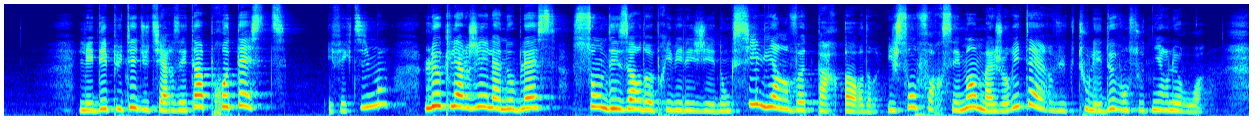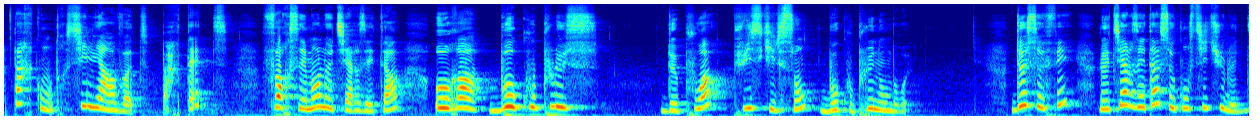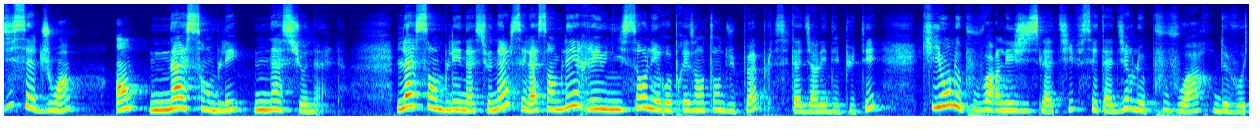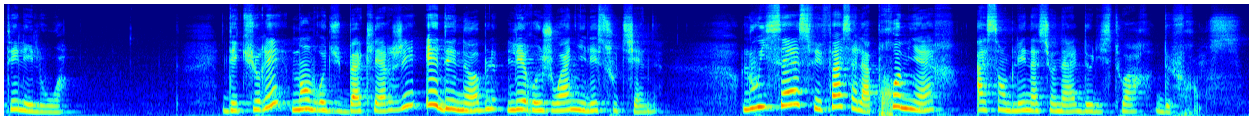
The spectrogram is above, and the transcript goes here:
Les députés du tiers-État protestent. Effectivement, le clergé et la noblesse sont des ordres privilégiés, donc s'il y a un vote par ordre, ils sont forcément majoritaires, vu que tous les deux vont soutenir le roi. Par contre, s'il y a un vote par tête, forcément le tiers-État aura beaucoup plus de poids puisqu'ils sont beaucoup plus nombreux. De ce fait, le tiers-État se constitue le 17 juin en Assemblée nationale. L'Assemblée nationale, c'est l'Assemblée réunissant les représentants du peuple, c'est-à-dire les députés, qui ont le pouvoir législatif, c'est-à-dire le pouvoir de voter les lois. Des curés, membres du bas clergé, et des nobles les rejoignent et les soutiennent. Louis XVI fait face à la première Assemblée nationale de l'histoire de France.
